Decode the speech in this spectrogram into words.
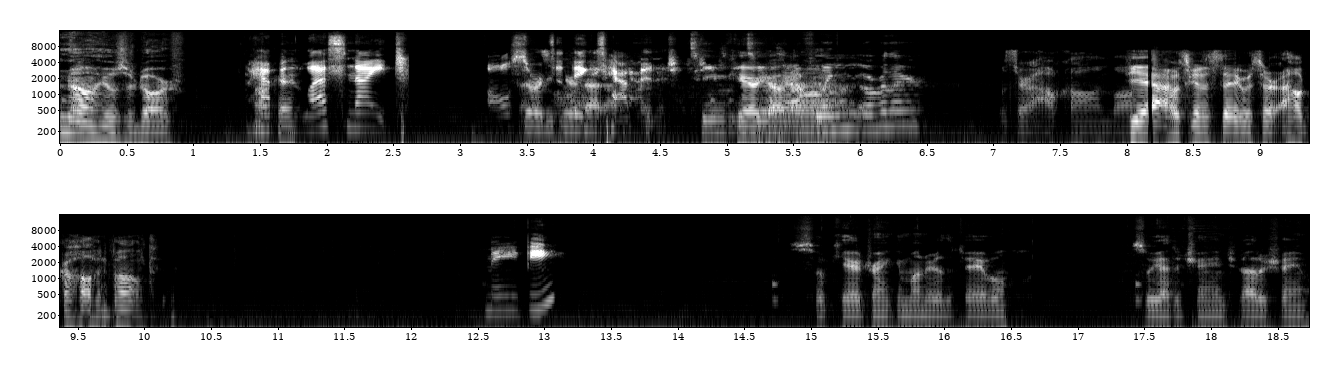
No, he was a dwarf. Happened last night. All sorts of things that. happened. Team, Care team got that halfling over there? Was there alcohol involved? Yeah, I was gonna say, was there alcohol involved? Maybe. So Care drank him under the table. So he had to change out of shame.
